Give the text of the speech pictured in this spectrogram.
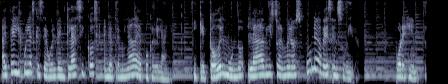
hay películas que se vuelven clásicos en determinada época del año y que todo el mundo la ha visto al menos una vez en su vida. Por ejemplo,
